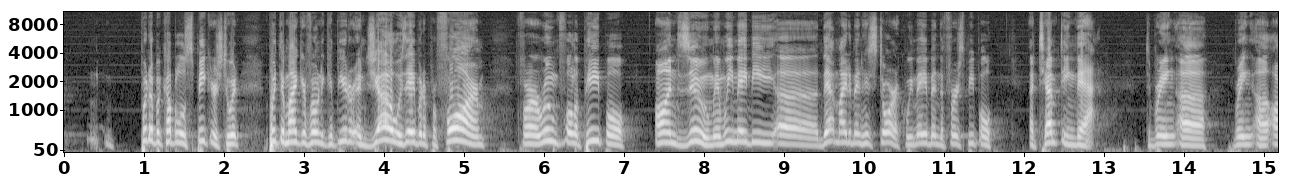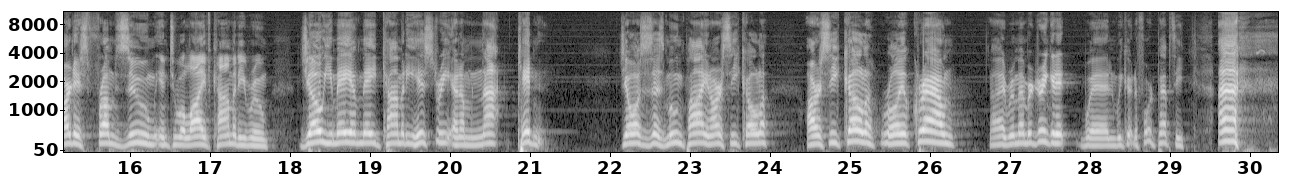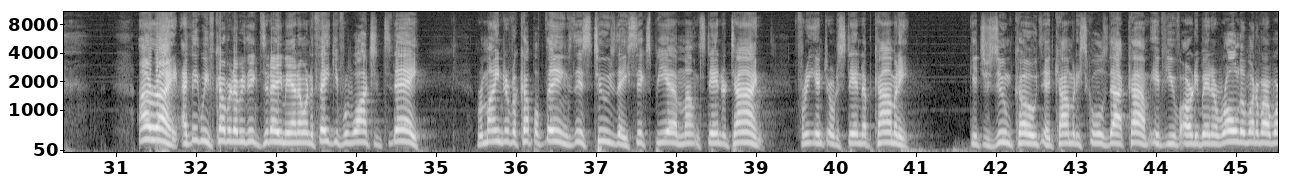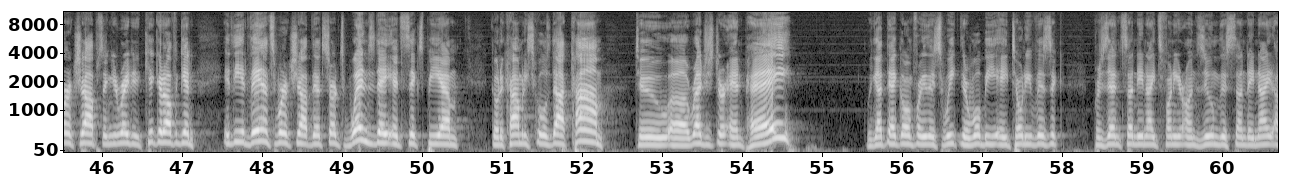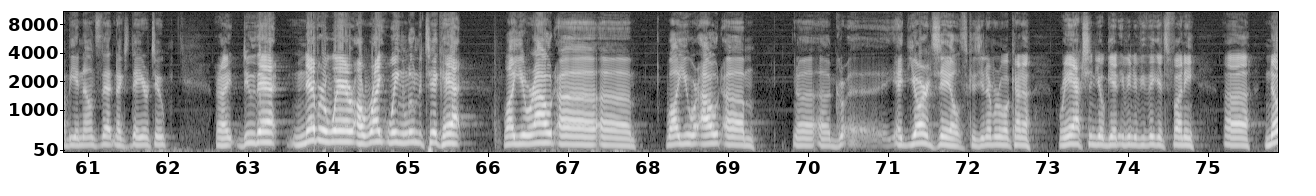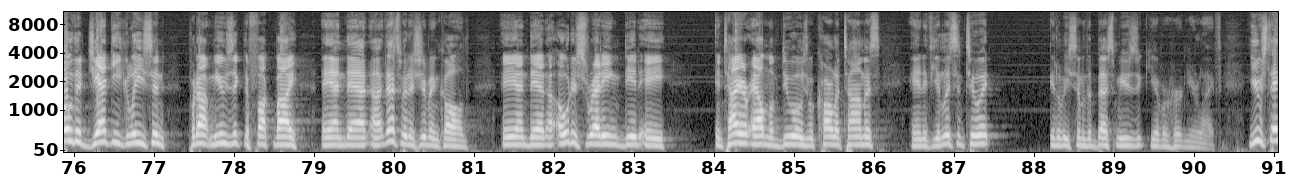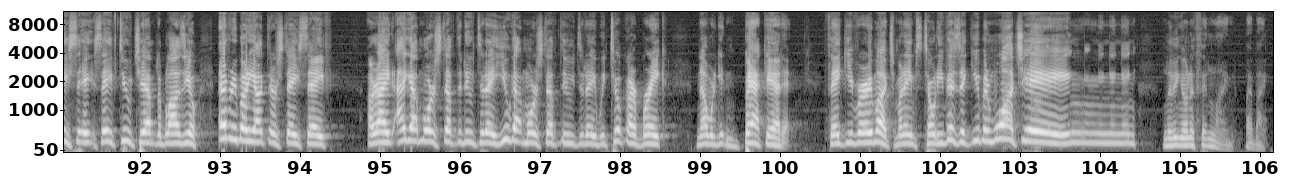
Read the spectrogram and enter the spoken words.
put up a couple of speakers to it, put the microphone the computer, and Joe was able to perform for a room full of people on Zoom. And we may be uh, that might have been historic. We may have been the first people attempting that to bring uh, bring uh, artists from Zoom into a live comedy room. Joe, you may have made comedy history, and I'm not kidding. Joe also says Moon Pie and RC Cola. RC Cola, Royal Crown. I remember drinking it when we couldn't afford Pepsi. Uh, all right, I think we've covered everything today, man. I want to thank you for watching today. Reminder of a couple things this Tuesday, 6 p.m. Mountain Standard Time. Free intro to stand up comedy. Get your Zoom codes at comedyschools.com. If you've already been enrolled in one of our workshops and you're ready to kick it off again, in the advanced workshop that starts Wednesday at 6 p.m. Go to comedyschools.com to uh, register and pay. We got that going for you this week. There will be a Tony Vicich present Sunday Nights Funnier on Zoom this Sunday night. I'll be announcing that next day or two. Right, do that. Never wear a right wing lunatic hat while you were out. Uh, uh, while you were out um, uh, uh, uh, at yard sales, because you never know what kind of reaction you'll get, even if you think it's funny. know that Jackie Gleason put out music to fuck by, and that uh, that's what it should have been called. And that uh, Otis Redding did a entire album of duos with Carla Thomas, and if you listen to it, It'll be some of the best music you ever heard in your life. You stay sa- safe too, Champ de Blasio. Everybody out there, stay safe. All right, I got more stuff to do today. You got more stuff to do today. We took our break. Now we're getting back at it. Thank you very much. My name's Tony Vicich. You've been watching Living on a Thin Line. Bye bye.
